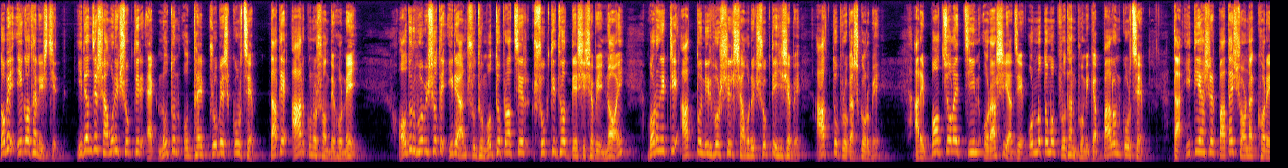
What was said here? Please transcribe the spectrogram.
তবে এ কথা নিশ্চিত, ইরান যে সামরিক শক্তির এক নতুন অধ্যায়ে প্রবেশ করছে, তাতে আর কোনো সন্দেহ নেই। অদূর ভবিষ্যতে ইরান শুধু মধ্যপ্রাচ্যের শক্তিধর দেশ হিসেবেই নয়, বরং একটি আত্মনির্ভরশীল সামরিক শক্তি হিসেবে আত্মপ্রকাশ করবে। আর এই পথ চলায় চীন ও রাশিয়া যে অন্যতম প্রধান ভূমিকা পালন করছে, তা ইতিহাসের পাতায় স্বর্ণাক্ষরে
